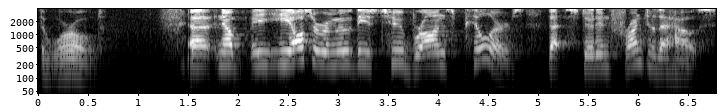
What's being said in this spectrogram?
the world. Uh, now, he also removed these two bronze pillars that stood in front of the house.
